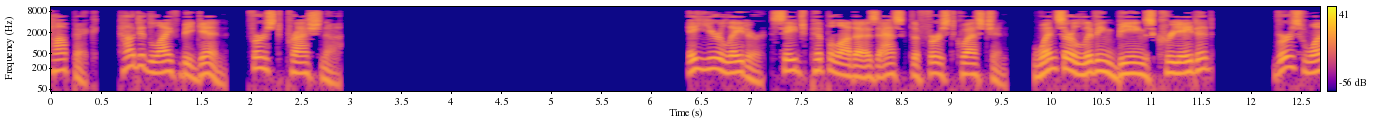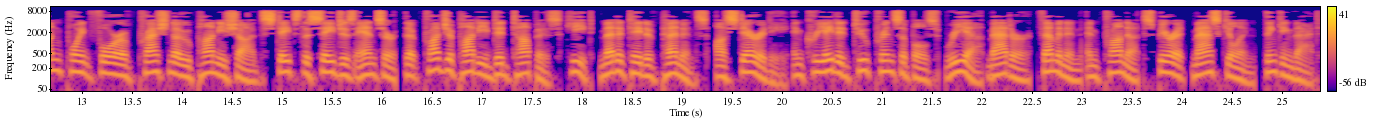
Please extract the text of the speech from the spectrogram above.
How did life begin? First Prashna A year later, sage Pippalada is asked the first question, "'Whence are living beings created?' Verse 1.4 of Prashna Upanishad states the sage's answer, that Prajapati did tapas heat, meditative penance, austerity and created two principles, rayi matter, feminine and prana spirit, masculine, thinking that,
